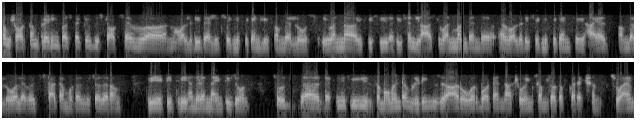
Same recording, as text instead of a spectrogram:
From short-term trading perspective, the stocks have uh, already rallied significantly from their lows. Even uh, if we see the recent last one month, and they have already significantly higher from the lower levels. Tata Motors, which was around 380, 390 zone. So uh, definitely the momentum readings are overbought and are showing some sort of correction. So I am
